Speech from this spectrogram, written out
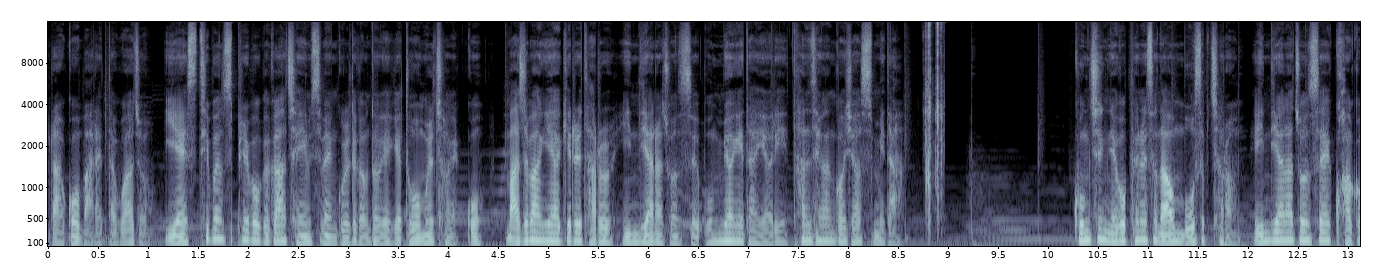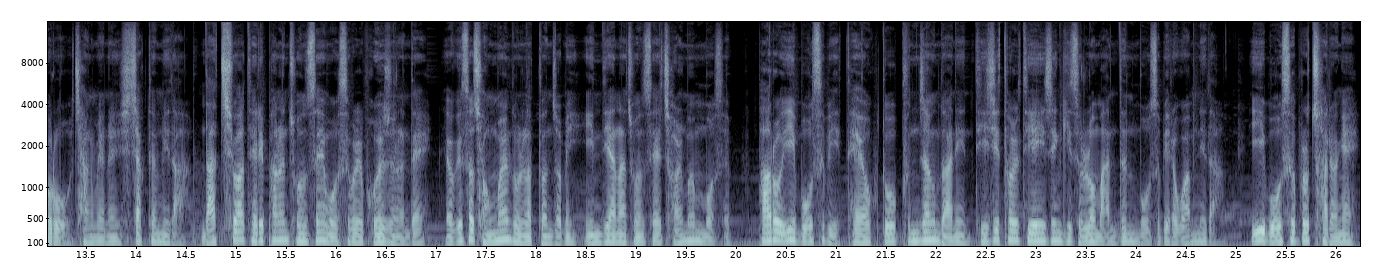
라고 말했다고 하죠. 이에 스티븐 스필버그가 제임스 맨골드 감독에게 도움을 청했고 마지막 이야기를 다룰 인디아나 존스 운명의 다이얼이 탄생한 것이었습니다. 공식 예고편에서 나온 모습처럼 인디아나 존스의 과거로 장면은 시작됩니다. 나치와 대립하는 존스의 모습을 보여주는데 여기서 정말 놀랐던 점이 인디아나 존스의 젊은 모습. 바로 이 모습이 대역도 분장도 아닌 디지털 디에이징 기술로 만든 모습이라고 합니다. 이 모습으로 촬영해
